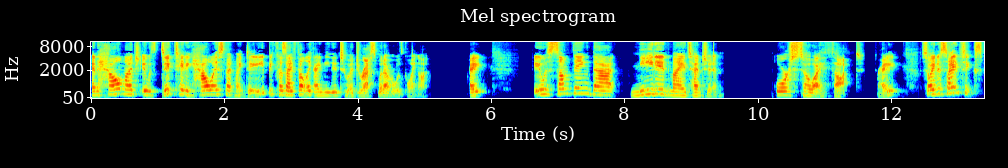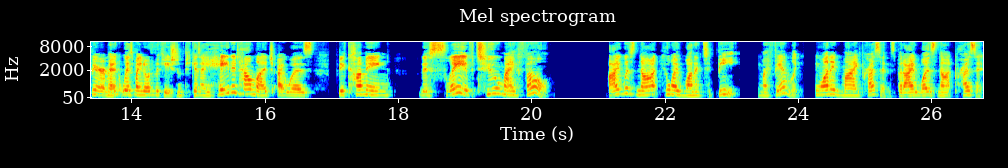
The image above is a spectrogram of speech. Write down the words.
and how much it was dictating how I spent my day because I felt like I needed to address whatever was going on. Right? It was something that needed my attention, or so I thought. Right? So I decided to experiment with my notifications because I hated how much I was becoming this slave to my phone. I was not who I wanted to be. My family wanted my presence, but I was not present.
